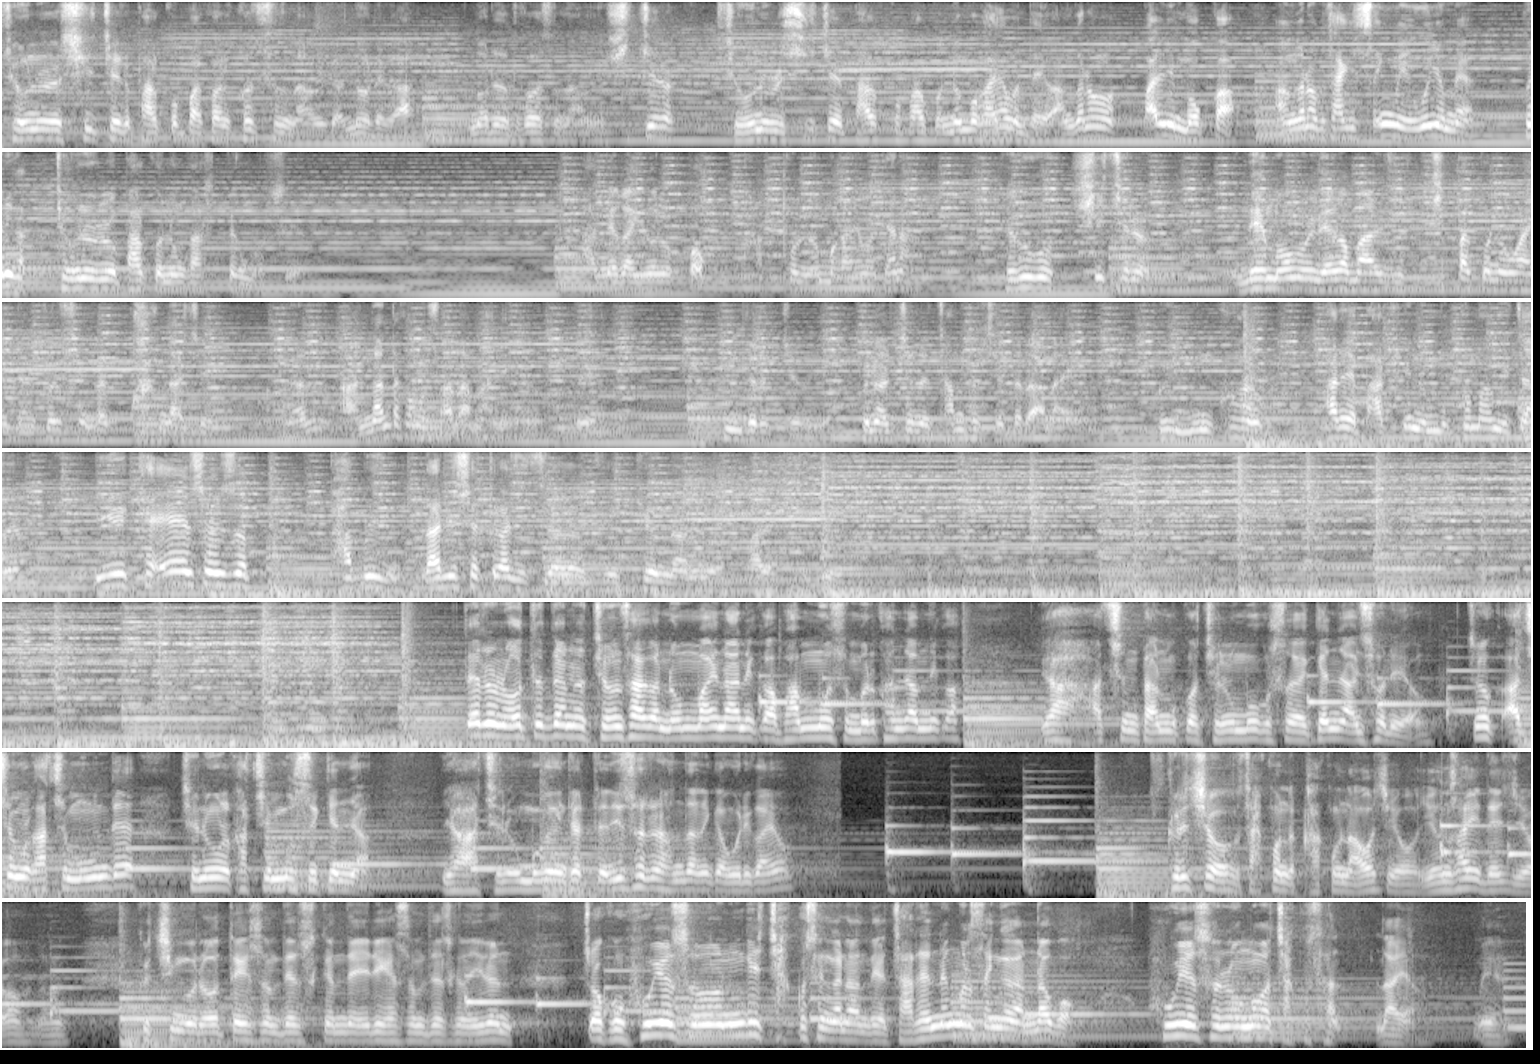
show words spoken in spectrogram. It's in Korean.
전우를 시체를 밟고 밟고 거기서 나오니까 노래가 노래도 거기서 나오니까 시체를 전우를 시체를 밟고 밟고 넘어가야만 돼요. 안 그러면 빨리 못 가 안 그러면 자기 생명이 위험해. 그러니까 전우를 밟고 넘어갈 수밖에 없어요 아, 내가 이걸 꼭 앞으로 넘어가야만 되나? 결국 시체를 내 몸을 내가 말이지 짓밟고 넘어가야 되는 그런 생각이 확 나지. 나는 안 난다 하면 사람 아니에요. 예. 힘들었죠. 예. 그날 저는 잠도 제대로 안 와요. 그 뭉클한 발에 밟히는 뭉클함 있잖아요. 이게 계속해서 밥을 날이 새 때까지 제가 그 기억나는 거예요. 발에. 때로는 어떨 때는 전사가 너무 많이 나니까 밥 먹어서 뭐렇게 한답니까? 야 아침 밥 먹고 저녁 먹을 수가 있겠냐 이 소리예요. 즉 아침을 같이 먹는데 저녁을 같이 먹을 수 있겠냐? 야 저녁 먹어야 될때 이 소리를 한다니까 우리가요. 그렇죠. 자꾸 갖고 나오죠. 연상이 되죠. 그 친구를 어떻게 했으면 됐었겠네, 이렇게 했으면 됐었겠네, 이런 조금 후회스러운 게 자꾸 생각나는데 잘했는 건 생각 안 나고 후회스러운 건 자꾸 사, 나요. 예.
